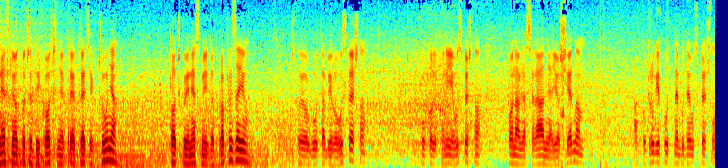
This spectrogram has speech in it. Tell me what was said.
Ne smije odpočeti kočenje pre trećeg čunja, točkovi ne smiju da proklizaju, što je ovog bilo uspješno. Ukoliko nije uspješno, ponavlja se radnja još jednom. Ako drugi put ne bude uspješno,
